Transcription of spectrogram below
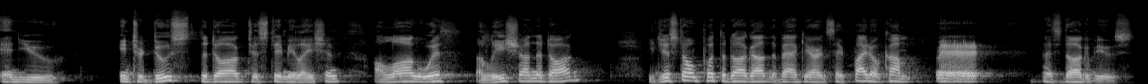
and you introduce the dog to stimulation along with a leash on the dog. You just don't put the dog out in the backyard and say, Fido, come. That's dog abuse.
